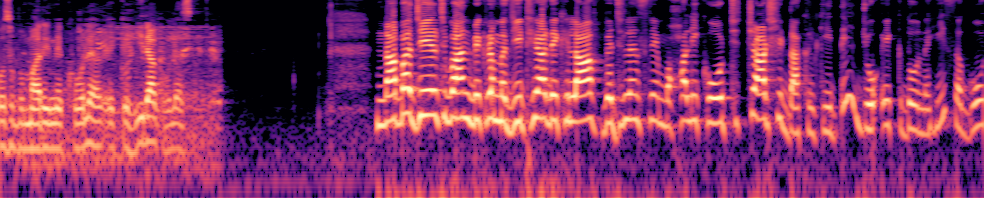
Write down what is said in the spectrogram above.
ਉਸ ਬਿਮਾਰੀ ਨੇ ਖੋਲਿਆ ਇੱਕ ਹੀਰਾ ਖੋਲਿਆ ਸੀ। ਨਾਭਾ ਜੇਲ੍ਹ 'ਚ ਬੰਦ ਵਿਕਰਮ ਮਜੀਠੀਆ ਦੇ ਖਿਲਾਫ ਵਿਜੀਲੈਂਸ ਨੇ ਮੋਹਾਲੀ ਕੋਰਟ 'ਚ ਚਾਰਜਸ਼ੀਟ ਦਾਖਲ ਕੀਤੀ ਜੋ ਇੱਕ ਦੋ ਨਹੀਂ ਸਗੋਂ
